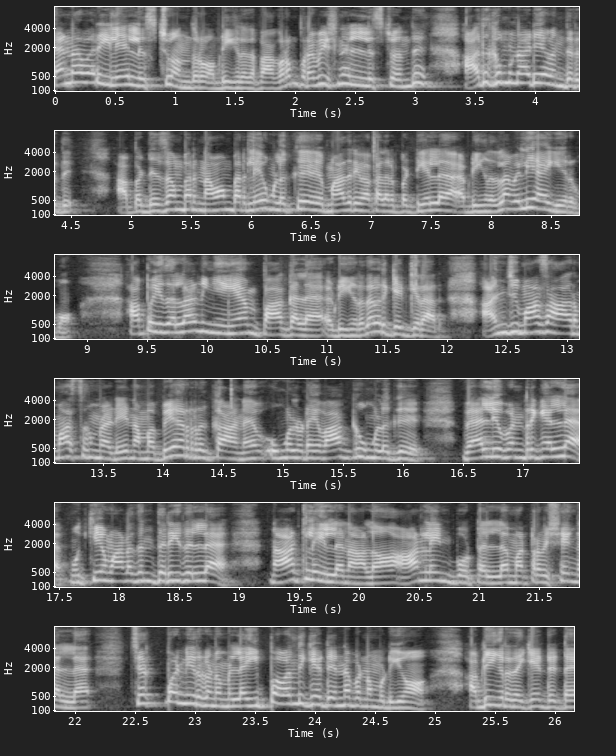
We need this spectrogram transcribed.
ஜனவரியிலே லிஸ்ட் வந்துடும் அப்படிங்கிறத பார்க்குறோம். ப்ரொவிஷனல் லிஸ்ட் வந்து அதுக்கு முன்னாடி முன்னாடியே வந்துடுது அப்போ டிசம்பர் நவம்பர்லேயே உங்களுக்கு மாதிரி வாக்காளர் பட்டியல் அப்படிங்கிறதெல்லாம் வெளியாகி இருக்கும் அப்போ இதெல்லாம் நீங்கள் ஏன் பார்க்கல அப்படிங்கிறத அவர் கேட்கிறார். அஞ்சு மாதம் ஆறு மாதத்துக்கு முன்னாடி நம்ம பேர் இருக்கான்னு உங்களுடைய வாக்கு உங்களுக்கு வேல்யூ பண்ணுறீங்கல்ல முக்கியமானதுன்னு தெரியுதுல்ல? நாட்டில் இல்லைனாலும் ஆன்லைன் போர்ட்டலில் மற்ற விஷயங்களில் செக் பண்ணியிருக்கணும் இல்லை இப்போ வந்து கேட்டு என்ன பண்ண முடியும்? அப்படிங்கிறத கேட்டுட்டு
